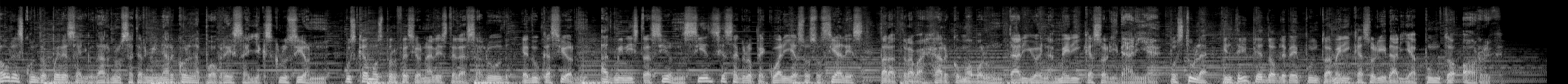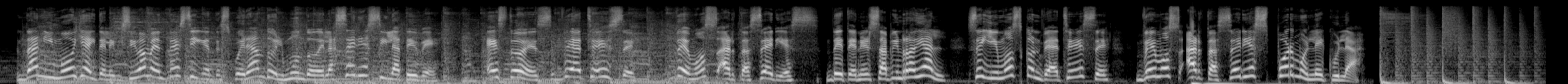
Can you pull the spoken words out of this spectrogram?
Ahora es cuando puedes ayudarnos a terminar con la pobreza y exclusión. Buscamos profesionales de la salud, educación, administración, ciencias agropecuarias o sociales para trabajar como voluntario en América Solidaria. Postula en www.americasolidaria.org. Dani Moya y televisivamente siguen descuerando el mundo de las series y la TV. Esto es VHS. Vemos hartas series. Detener Sapin Radial. Seguimos con VHS. Vemos hartas series por molécula.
